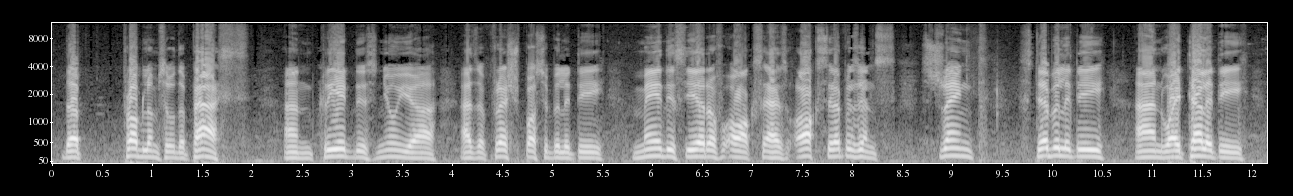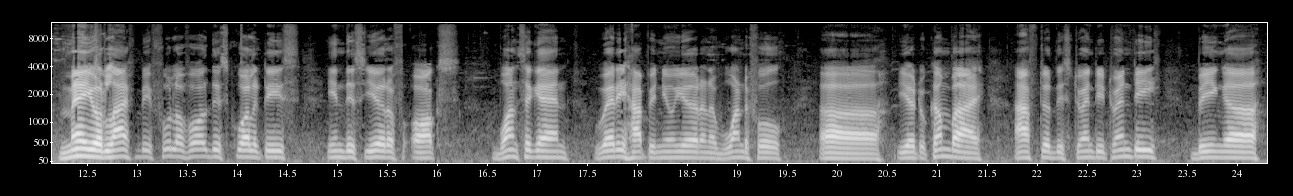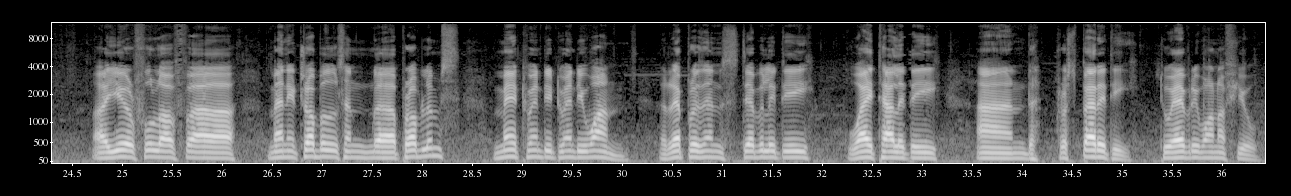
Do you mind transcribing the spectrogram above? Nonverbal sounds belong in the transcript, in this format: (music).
the problems of the past and create this new year as a fresh possibility. May this year of ox, as ox represents strength, stability and vitality, may your life be full of all these qualities in this year of ox. Once again, very happy new year and a wonderful uh, year to come by after this 2020 being a, a year full of uh, many troubles and uh, problems. May 2021 represents stability, vitality and prosperity to every one of you.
